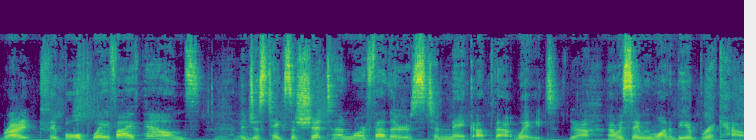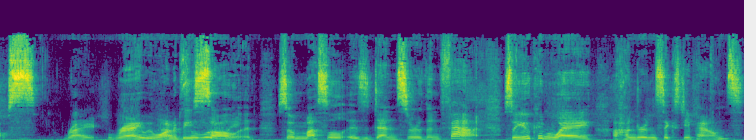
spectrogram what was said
Right. They both weigh five pounds. It mm-hmm. just takes a shit ton more feathers to make up that weight. Yeah. I always say we want to be a brick house Right. right? We want to be solid. So muscle is denser than fat. So you can weigh 160 pounds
